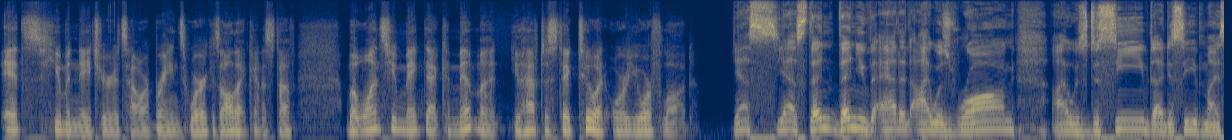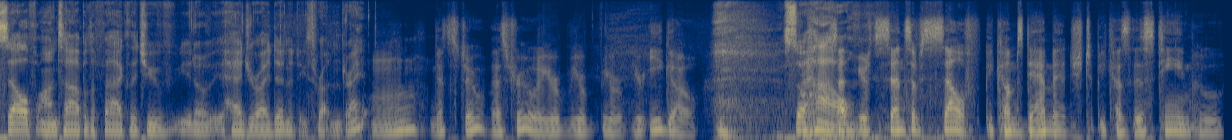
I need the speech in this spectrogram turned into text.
It's human nature. It's how our brains work. It's all that kind of stuff. But once you make that commitment, you have to stick to it or you're flawed. Yes, yes. Then then you've added I was wrong, I was deceived, I deceived myself on top of the fact that you've, you know, had your identity threatened, right? Mm-hmm. That's true. That's true. Your your your your ego. so how your sense of self becomes damaged because this team who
